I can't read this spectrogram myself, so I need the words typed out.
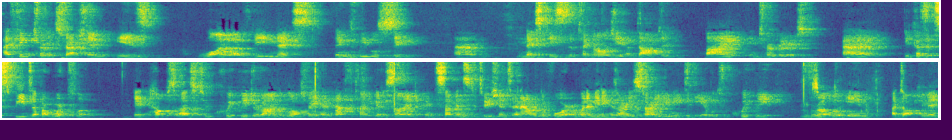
I think term extraction is one of the next things we will see. Um, next pieces of technology adopted by interpreters. uh, because it speeds up our workflow. It helps us to quickly derive a glossary, and half the time you get assigned, in some institutions, an hour before or when a meeting has already started. You need to be able to quickly throw in a document,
